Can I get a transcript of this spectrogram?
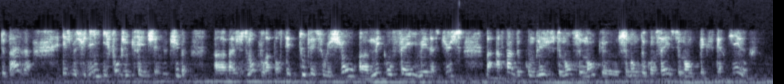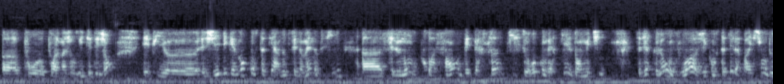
de, base, et je me suis dit, il faut que je crée une chaîne YouTube, euh, bah, justement pour apporter toutes les solutions, euh, mes conseils, mes astuces, bah, afin de combler justement ce manque, ce manque de conseils, ce manque d'expertise euh, pour, pour la majorité des gens. Et puis j'ai également constaté un autre phénomène aussi, c'est le nombre croissant des personnes qui se reconvertissent dans le métier. C'est-à-dire que là, on voit, j'ai constaté l'apparition de,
